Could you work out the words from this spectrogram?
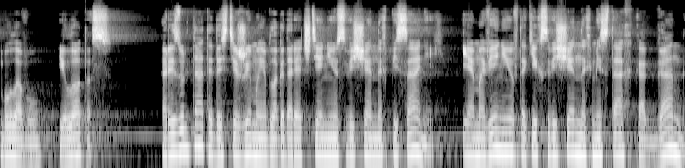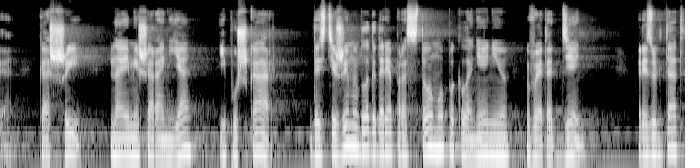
булаву и лотос. Результаты, достижимые благодаря чтению священных писаний – и омовению в таких священных местах, как Ганга, Каши, Наймишаранья и Пушкар, достижимы благодаря простому поклонению в этот день, результат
